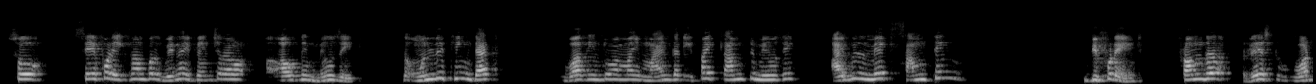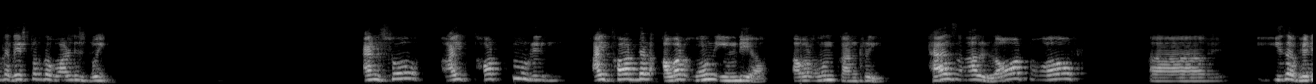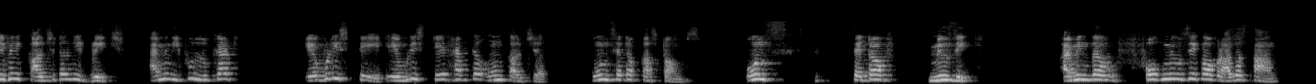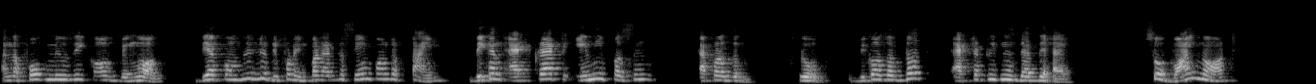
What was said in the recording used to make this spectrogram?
So say for example, when I venture out, out in music, the only thing that was into my mind that if I come to music, I will make something different from the rest, what the rest of the world is doing. And so I thought to, I thought that our own India, our own country, has a lot of, uh, is a very, very culturally rich. I mean, if you look at every state, every state have their own culture, own set of customs, own set of music. I mean, the folk music of Rajasthan and the folk music of Bengal, they are completely different. But at the same point of time, they can attract any person across the globe because of the attractiveness that they have. So why not?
